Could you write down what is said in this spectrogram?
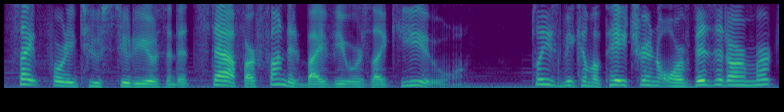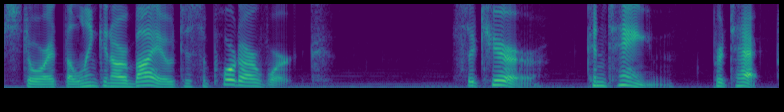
Site 42 Studios and its staff are funded by viewers like you. Please become a patron or visit our merch store at the link in our bio to support our work. Secure, contain, protect.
